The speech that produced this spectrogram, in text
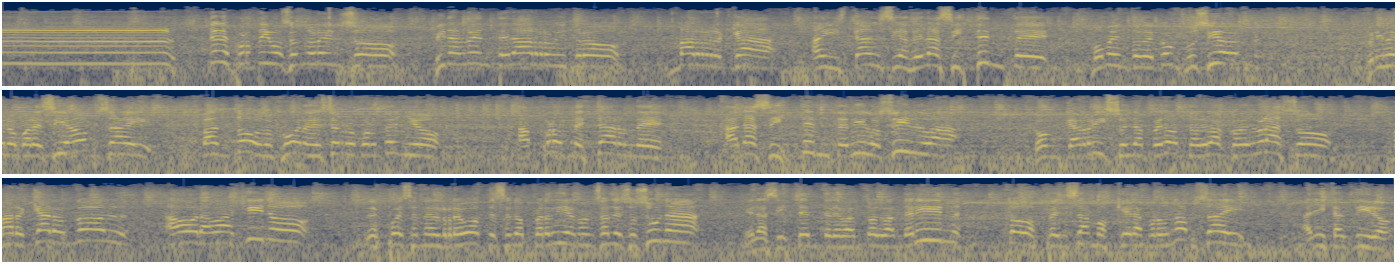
Gol del Deportivo San Lorenzo. Finalmente el árbitro marca a instancias del asistente. Momento de confusión. Primero parecía offside. Van todos los jugadores de Cerro Porteño a protestarle al asistente Diego Silva. Con Carrizo y la pelota debajo del brazo. Marcaron gol. Ahora va Aquino. Después en el rebote se lo perdía González Osuna. El asistente levantó el banderín. Todos pensamos que era por un offside. Allí está el tiro.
